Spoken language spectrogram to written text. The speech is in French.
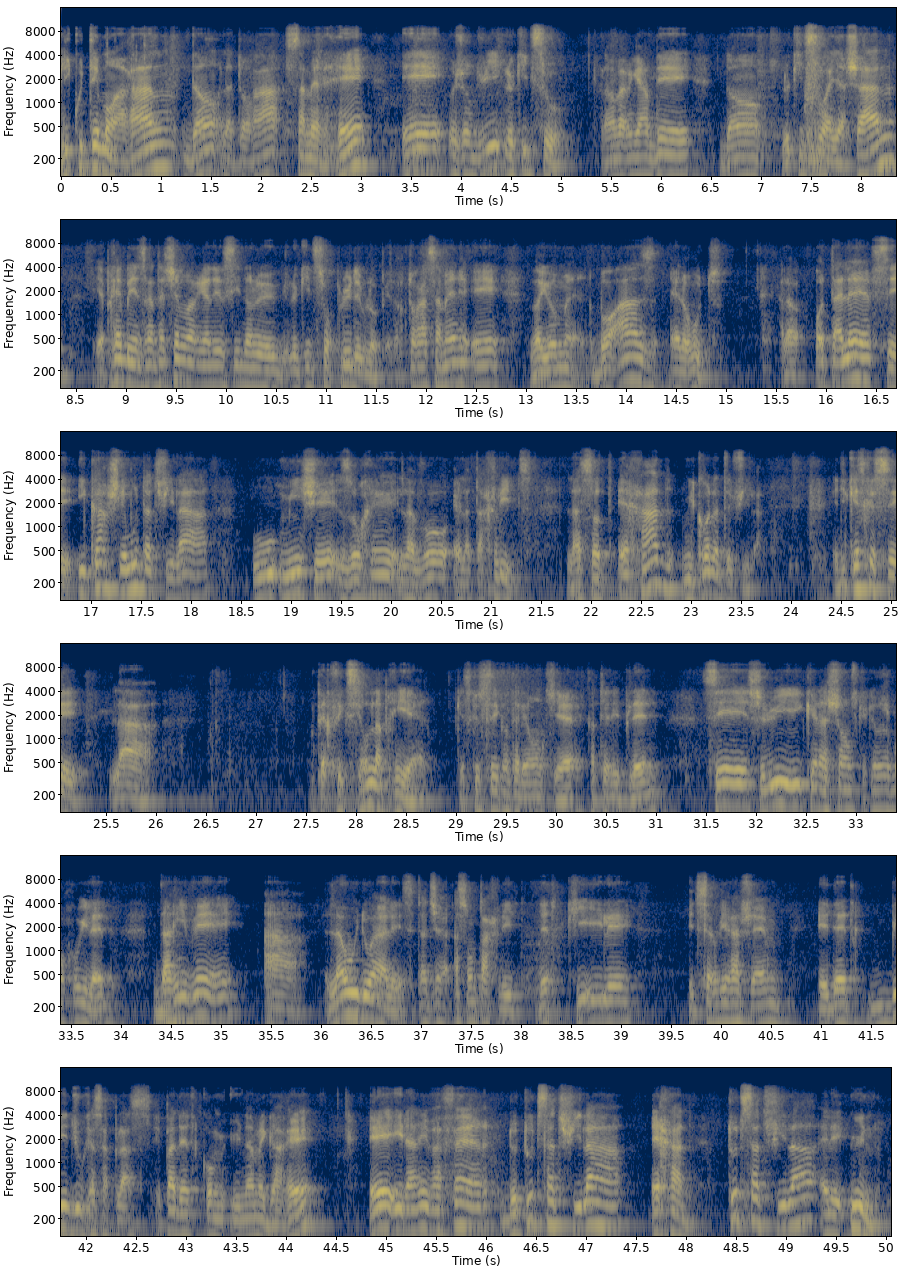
l'écouter Moharan dans la Torah Samerhe et aujourd'hui le Kitsur. Alors on va regarder dans le Kitsur Ayashan et après Bezrat on va regarder aussi dans le, Kitsur plus développé. Alors Torah Samer et Vayom Boaz El Ruth. Alors Otalef c'est Ikar Shlemut Atfila ou Mishe Zoche Lavo El Atachlit. La Sot Echad Mikol Atefila. Il dit qu'est-ce que c'est la perfection de la prière? Qu'est-ce que c'est quand elle est entière, quand elle est pleine? C'est celui qui a la chance, que il aide, d'arriver à là où il doit aller, c'est-à-dire à son tahlit, d'être qui il est, et de servir Hachem, et d'être bidouk à sa place, et pas d'être comme une âme égarée. Et il arrive à faire de toute cette fila echad. Toute cette fila, elle est une.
